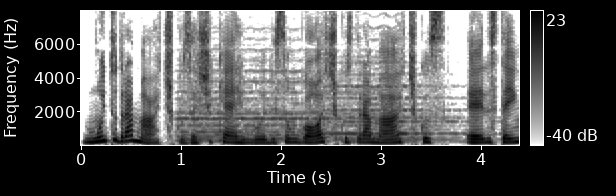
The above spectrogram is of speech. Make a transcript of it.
muito dramáticos, é chiquérrimo, eles são góticos, dramáticos, é, eles têm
